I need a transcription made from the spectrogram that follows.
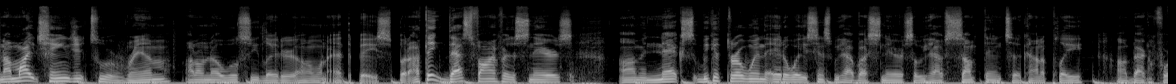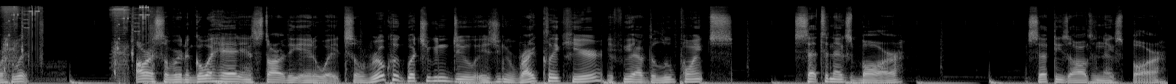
and I might change it to a rim. I don't know. We'll see later um, when I add the bass. But I think that's fine for the snares. Um, and next, we could throw in the 808 since we have our snare, so we have something to kind of play uh, back and forth with. All right, so we're gonna go ahead and start the 808. So real quick, what you can do is you can right click here if you have the loop points, set to next bar, set these all to next bar.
